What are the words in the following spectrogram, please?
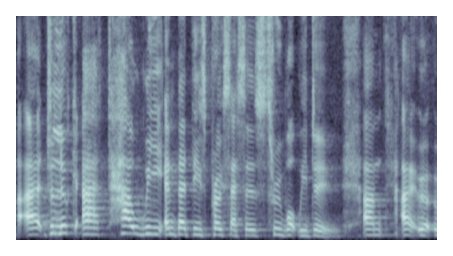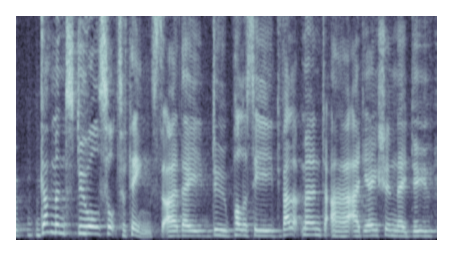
uh, to look at how we embed these processes through what we do. Um, uh, uh governments do all sorts of things. Uh, they do policy development, uh, ideation, they do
